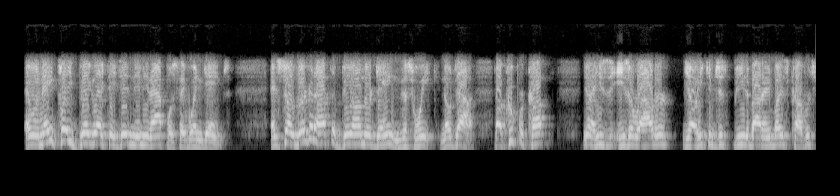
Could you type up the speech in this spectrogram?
and when they play big like they did in Indianapolis, they win games. And so they're going to have to be on their game this week, no doubt. Now Cooper Kupp, you know, he's he's a router. You know, he can just beat about anybody's coverage.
